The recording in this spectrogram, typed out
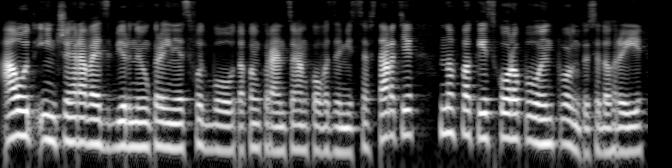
А от інший гравець збірної України з футболу та конкурент циганкова за місце в старті навпаки скоро повинен повернутися до гри.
